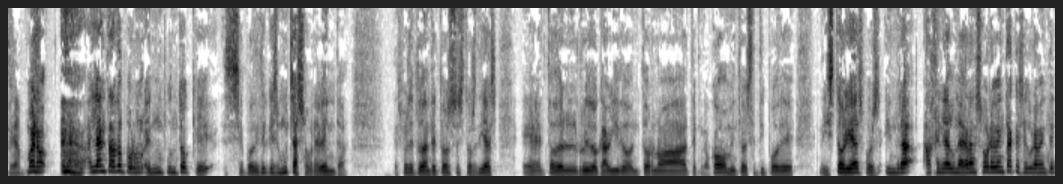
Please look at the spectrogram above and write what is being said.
Veamos. Bueno, ahí ha entrado por en un punto que se puede decir que es mucha sobreventa. Después de durante todos estos días, eh, todo el ruido que ha habido en torno a Tecnocom y todo ese tipo de, historias, pues Indra ha generado una gran sobreventa que seguramente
